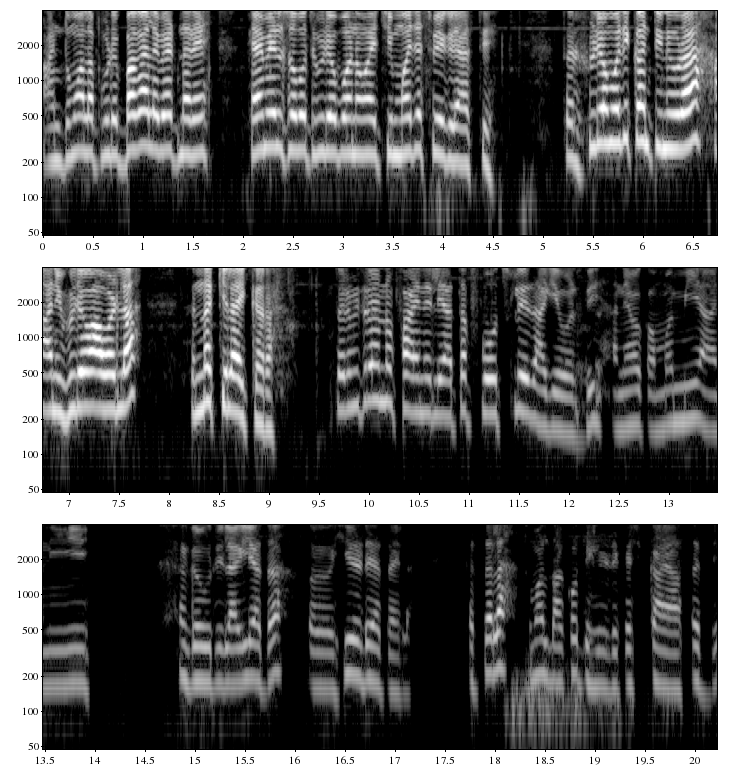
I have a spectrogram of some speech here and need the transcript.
आणि तुम्हाला पुढे बघायला भेटणार आहे. फॅमिलीसोबत व्हिडिओ बनवायची मजाच वेगळी असते. तर व्हिडिओमध्ये कंटिन्यू राहा आणि व्हिडिओ आवडला तर नक्की लाईक करा. तर मित्रांनो फायनली आता पोचले जागेवरती. आणि हो का मम्मी आणि गौरी लागली आता हिरड्या हिरडे तर चला तुम्हाला दाखवते हिरडे कसे काय असतात ते.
